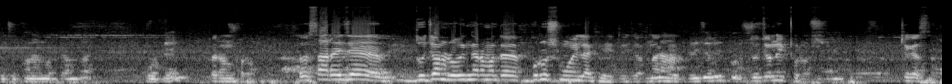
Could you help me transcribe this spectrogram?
কিছুক্ষণের মধ্যে আমরা কোর্টে প্রেরণ করো। তো স্যার এই যে দুজন রোহিঙ্গার মধ্যে পুরুষ মহিলা কি দুজন না দুজনেই পুরুষ। দুজনই পুরুষ। ঠিক আছে। স্যার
